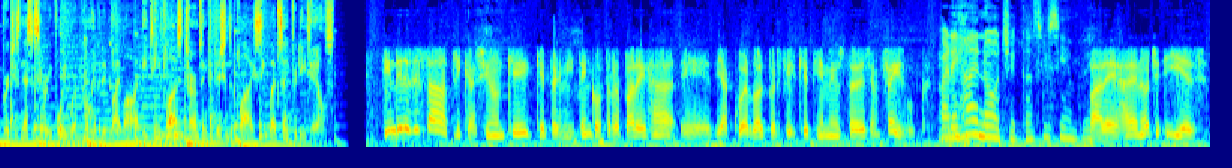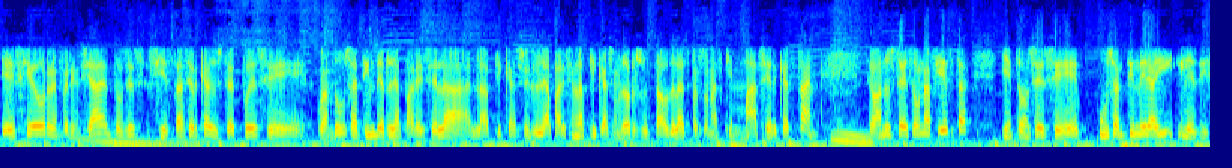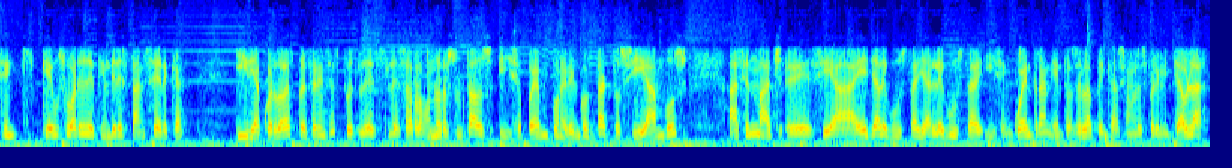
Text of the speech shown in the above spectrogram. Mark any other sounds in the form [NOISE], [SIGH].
No purchase necessary. Void where prohibited by law. 18 plus terms and conditions apply. See website for details. Tinder es esta aplicación que, que permite encontrar pareja eh, de acuerdo al perfil que tienen ustedes en Facebook. Pareja de noche, casi siempre. Pareja de noche y es, es georreferenciada, entonces si está cerca de usted, pues eh, cuando usa Tinder le aparece la, la aplicación, le aparece en la aplicación los resultados de las personas que más cerca están. Se van ustedes a una fiesta y entonces eh, usan Tinder ahí y les dicen qué usuarios de Tinder están cerca y de acuerdo a las preferencias pues les, les arrojan los resultados y se pueden poner en contacto. Si ambos hacen match, eh, si a ella le gusta y a él le gusta y se encuentran, entonces la aplicación les permite hablar.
